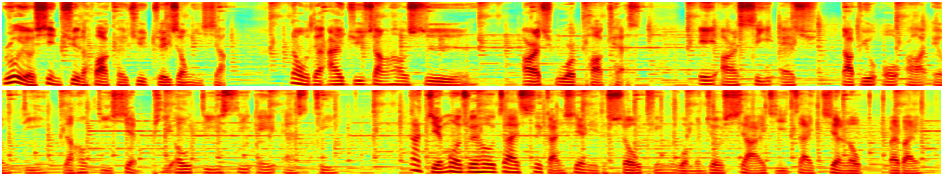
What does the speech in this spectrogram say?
如果有兴趣的话，可以去追踪一下。那我的 IG 账号是 Archworld Podcast，A R C H W O R L D，然后底线 P O D C A S T。那节目的最后再次感谢你的收听，我们就下一集再见喽，拜拜。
